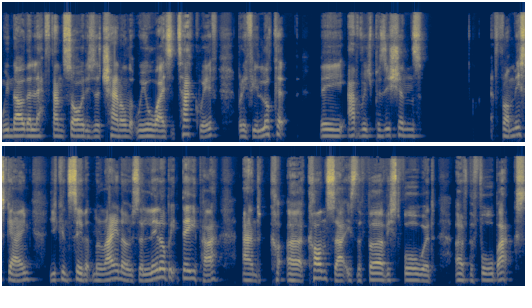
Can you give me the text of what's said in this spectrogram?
We know the left hand side is a channel that we always attack with, but if you look at the average positions from this game, you can see that Moreno's a little bit deeper and uh, Konsa is the furthest forward of the fullbacks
